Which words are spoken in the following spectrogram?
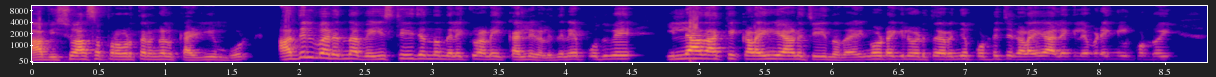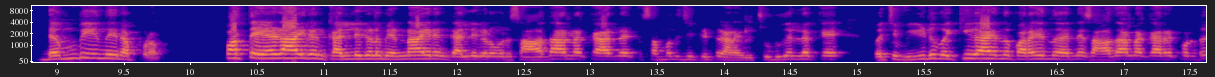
ആ വിശ്വാസ പ്രവർത്തനങ്ങൾ കഴിയുമ്പോൾ അതിൽ വരുന്ന വേസ്റ്റേജ് എന്ന നിലയ്ക്കുള്ള ഈ കല്ലുകൾ. ഇതിനെ പൊതുവെ ഇല്ലാതാക്കി കളയുകയാണ് ചെയ്യുന്നത്. എങ്ങോട്ടെങ്കിലും എടുത്ത് എറിഞ്ഞ് പൊട്ടിച്ച് കളയുക അല്ലെങ്കിൽ എവിടെയെങ്കിലും കൊണ്ടുപോയി ഡംപ് ചെയ്യുന്നതിനപ്പുറം പത്ത് ഏഴായിരം കല്ലുകളും എണ്ണായിരം കല്ലുകളും ഒരു സാധാരണക്കാരനെ സംബന്ധിച്ച് കിട്ടുകയാണെങ്കിൽ ചുടുകല്ലൊക്കെ വെച്ച് വീട് വയ്ക്കുക എന്ന് പറയുന്നത് തന്നെ സാധാരണക്കാരെ കൊണ്ട്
